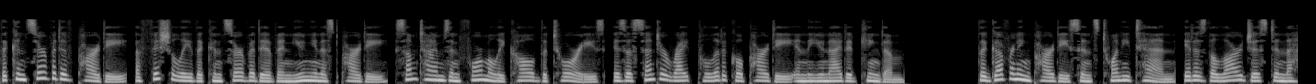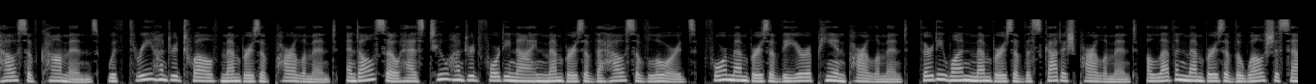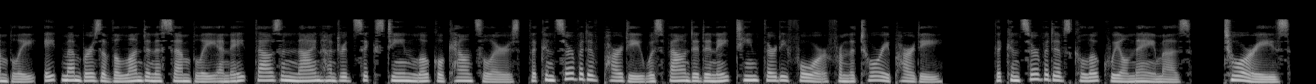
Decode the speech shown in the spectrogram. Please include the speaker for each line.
Speaker 1: The Conservative Party, officially the Conservative and Unionist Party, sometimes informally called the Tories, is a centre-right political party in the United Kingdom. The governing party since 2010, it is the largest in the House of Commons, with 312 members of Parliament, and also has 249 members of the House of Lords, 4 members of the European Parliament, 31 members of the Scottish Parliament, 11 members of the Welsh Assembly, 8 members of the London Assembly and 8,916 local councillors. The Conservative Party was founded in 1834 from the Tory Party. The Conservatives' colloquial name is Tories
